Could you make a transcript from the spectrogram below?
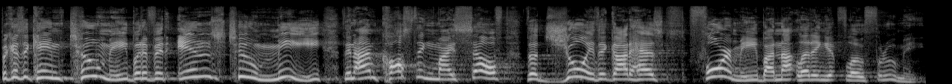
Because it came to me, but if it ends to me, then I'm costing myself the joy that God has for me by not letting it flow through me.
